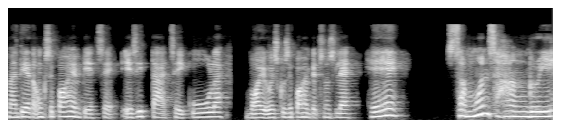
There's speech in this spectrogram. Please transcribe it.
Mä en tiedä, onko se pahempi, että se esittää, että se ei kuule vai olisiko se pahempi, että se on silleen, hehe, someone's hungry.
